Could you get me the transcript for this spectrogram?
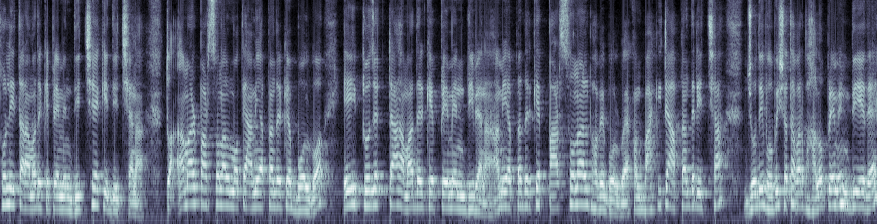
আসলেই তারা আমাদেরকে পেমেন্ট দিচ্ছে কি দিচ্ছে না? তো আমার পার্সোনাল মতে আমি আপনাদেরকে বলব, এই প্রজেক্টটা আমাদেরকে পেমেন্ট দিবে না। আমি আপনাদেরকে পার্সোনালভাবে বলব। এখন বাকিটা আপনাদের ইচ্ছা। যদি ভবিষ্যতে আবার ভালো পেমেন্ট দিয়ে দেয়,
